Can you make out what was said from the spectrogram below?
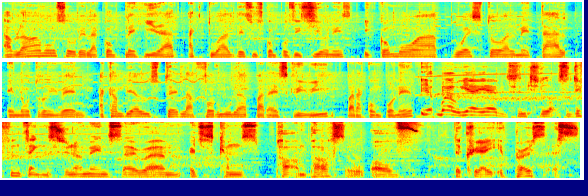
hablábamos sobre la complejidad actual de sus composiciones y cómo ha puesto al metal en otro nivel. ¿Ha cambiado usted la fórmula para escribir, para componer? Yeah, well, yeah, yeah. Into lots of different things. You know what I mean? So um, it just comes part and parcel of the creative process.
